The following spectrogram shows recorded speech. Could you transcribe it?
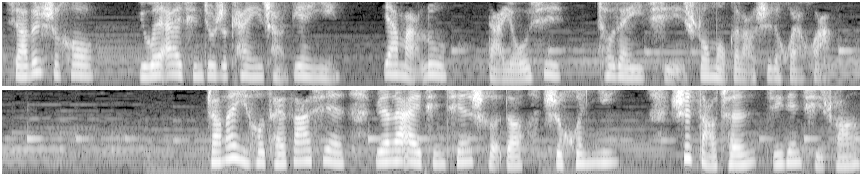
小的时候，以为爱情就是看一场电影、压马路、打游戏、凑在一起说某个老师的坏话。长大以后才发现，原来爱情牵扯的是婚姻，是早晨几点起床，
